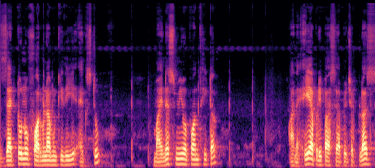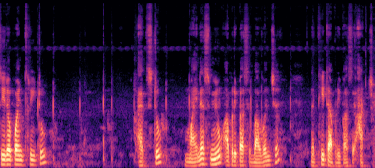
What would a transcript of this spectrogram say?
ઝેડ ટુનું ફોર્મ્યુલા મૂકી દઈએ X two minus mu upon theta અને એ આપણી પાસે આપ્યું છે plus zero point three two X two minus mu આપણી પાસે બાવન છે અને થીટા આપણી પાસે આઠ છે.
